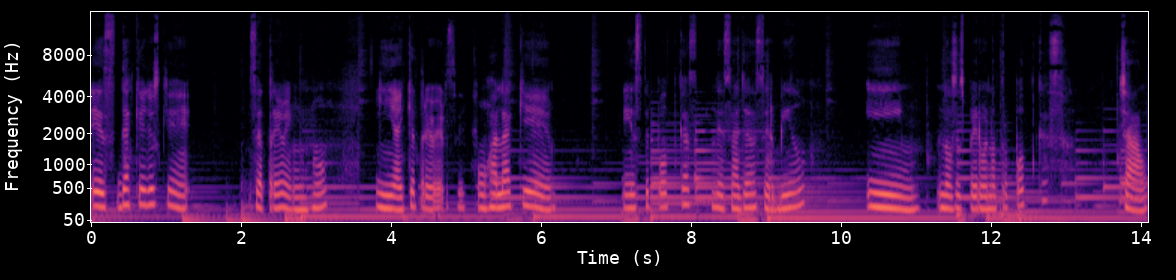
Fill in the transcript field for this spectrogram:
Es de aquellos que se atreven, ¿no? Y hay que atreverse. Ojalá que este podcast les haya servido y los espero en otro podcast. Chao.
